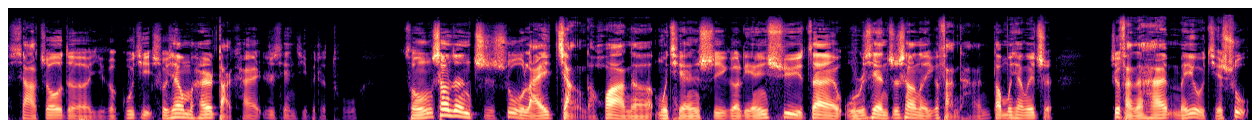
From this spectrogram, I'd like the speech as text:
下周的一个估计。首先，我们还是打开日线级别的图。从上证指数来讲的话呢，目前是一个连续在五日线之上的一个反弹。到目前为止，这反弹还没有结束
